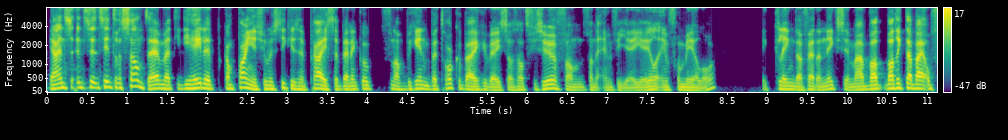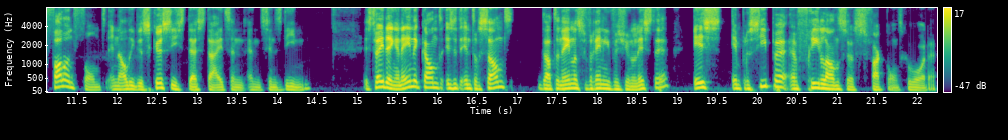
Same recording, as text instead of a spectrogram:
Ja, en het, is interessant hè, met die, die hele campagne Journalistiek is een prijs. Daar ben ik ook vanaf het begin betrokken bij geweest als adviseur van, van de NVJ. Heel informeel hoor. Ik claim daar verder niks in. Maar wat, wat ik daarbij opvallend vond in al die discussies destijds en, en sindsdien, is twee dingen. Aan de ene kant is het interessant dat de Nederlandse Vereniging van Journalisten is in principe een freelancersvakbond geworden.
